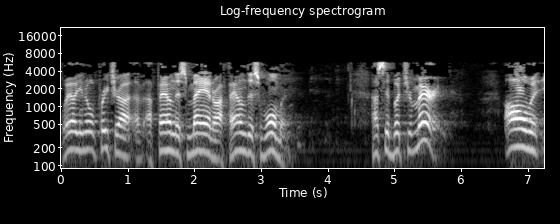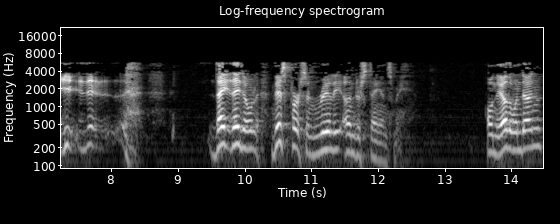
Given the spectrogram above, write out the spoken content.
well, you know, preacher, I, I found this man or I found this woman. I said, but you're married. Oh, they, they don't, this person really understands me. On the other one doesn't?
